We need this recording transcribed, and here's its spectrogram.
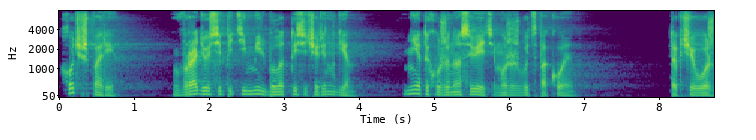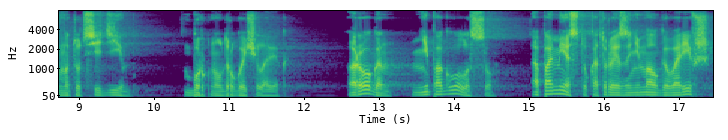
«Хочешь пари?» В радиусе пяти миль было тысяча рентген. Нет их уже на свете, можешь быть спокоен. «Так чего ж мы тут сидим?» — буркнул другой человек. Роган не по голосу, а по месту, которое занимал говоривший,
